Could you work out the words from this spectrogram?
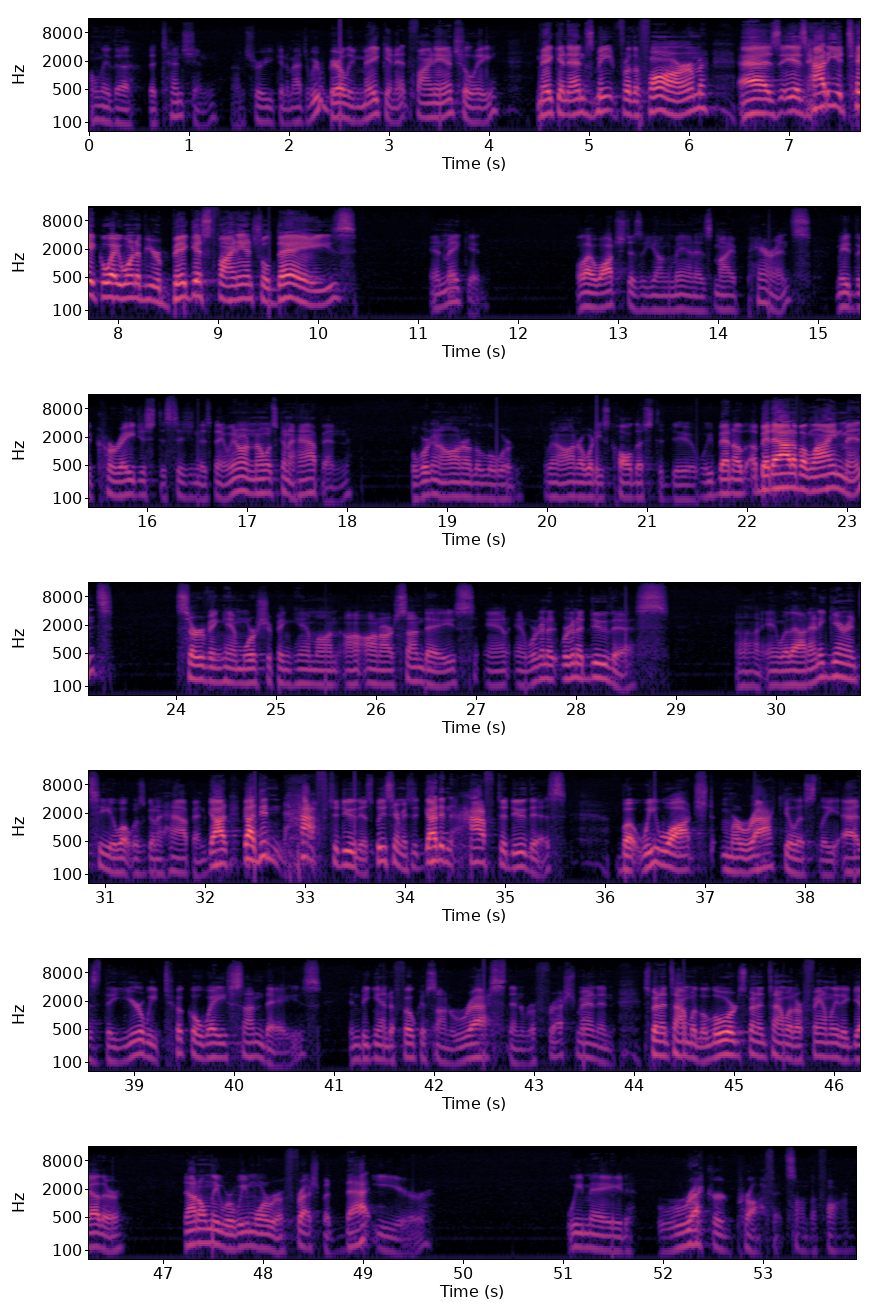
only the, the tension, I'm sure you can imagine. We were barely making it financially, making ends meet for the farm, as is how do you take away one of your biggest financial days and make it? Well, I watched as a young man as my parents made the courageous decision to say, We don't know what's going to happen, but we're going to honor the Lord. We're going to honor what He's called us to do. We've been a, a bit out of alignment serving Him, worshiping Him on, on our Sundays, and, and we're going we're gonna do this. Uh, and without any guarantee of what was going to happen. God, God didn't have to do this. Please hear me. God didn't have to do this, but we watched miraculously as the year we took away Sundays and began to focus on rest and refreshment and spending time with the Lord, spending time with our family together. Not only were we more refreshed, but that year we made record profits on the farm.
